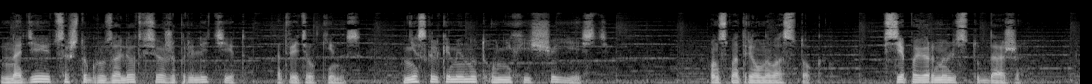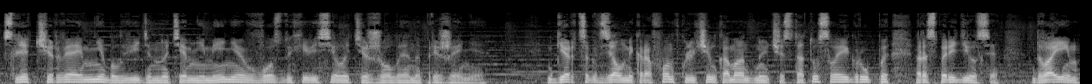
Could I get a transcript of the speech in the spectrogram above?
«Надеются, что грузолет все же прилетит», — ответил Кинес. Несколько минут у них еще есть. Он смотрел на восток. Все повернулись туда же. След червя им не был виден, но тем не менее в воздухе висело тяжелое напряжение. Герцог взял микрофон, включил командную частоту своей группы, распорядился. «Двоим.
